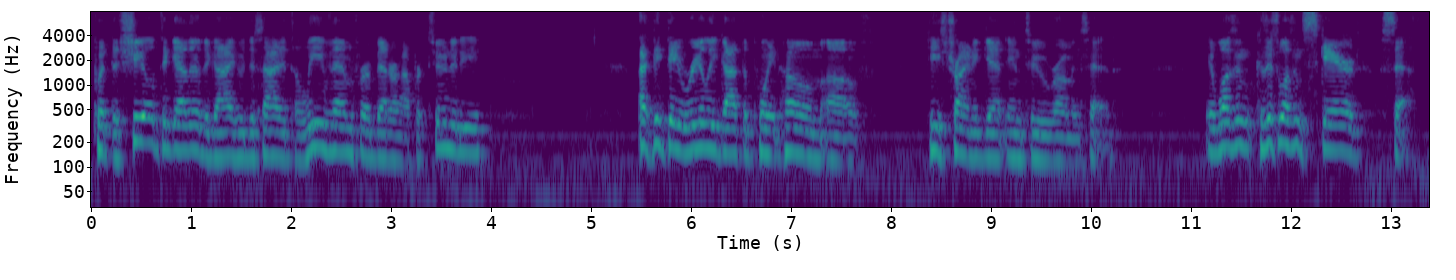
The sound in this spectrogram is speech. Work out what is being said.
put the shield together, the guy who decided to leave them for a better opportunity, I think they really got the point home of he's trying to get into Roman's head. It wasn't because this wasn't scared Seth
